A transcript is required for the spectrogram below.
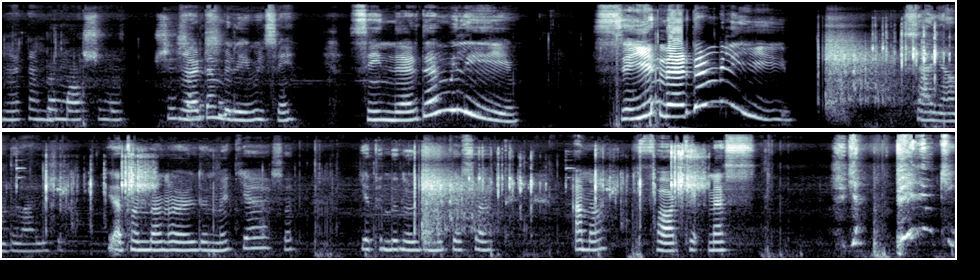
Nereden, Ben masumum. Hüseyin sen nereden nesin? bileyim Hüseyin? Hüseyin nereden bileyim? Hüseyin nereden bileyim? Sen yandın Ali'yi. Yatından öldürmek yasak. Yatından öldürmek yasak. Ama fark etmez. Ya benimki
